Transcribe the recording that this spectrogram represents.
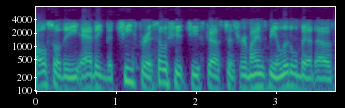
Also, the adding the Chief or Associate Chief Justice reminds me a little bit of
